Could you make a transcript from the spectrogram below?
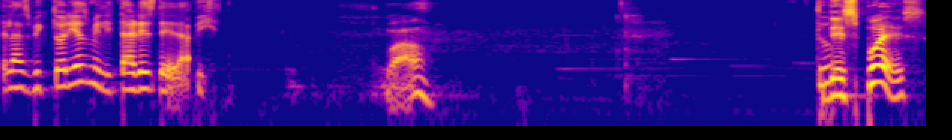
Las victorias militares de David. Wow. ¿Tú? Después,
